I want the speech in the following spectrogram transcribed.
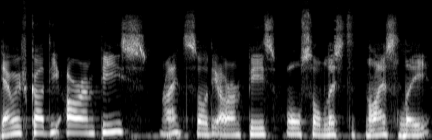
Then we've got the RNPs, right? So the RNPs also listed nicely.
